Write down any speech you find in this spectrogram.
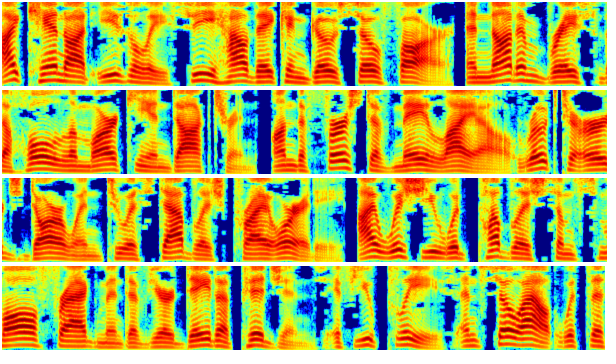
I cannot easily see how they can go so far, and not embrace the whole Lamarckian doctrine. On 1 May Lyell wrote to urge Darwin to establish priority, I wish you would publish some small fragment of your data pigeons if you please and so out with the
